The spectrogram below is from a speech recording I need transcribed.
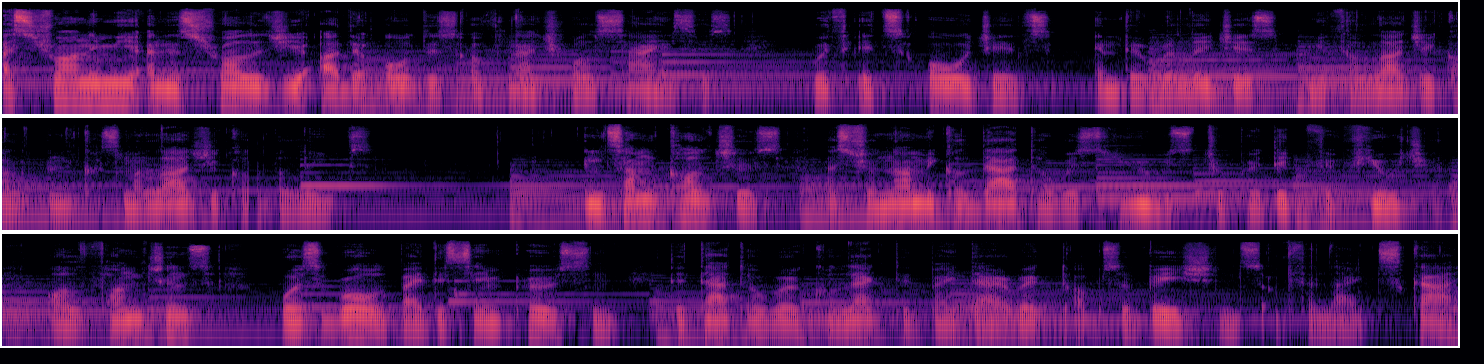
Astronomy and astrology are the oldest of natural sciences, with its origins in the religious, mythological, and cosmological beliefs. In some cultures, astronomical data was used to predict the future. All functions was rolled by the same person. The data were collected by direct observations of the night sky.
